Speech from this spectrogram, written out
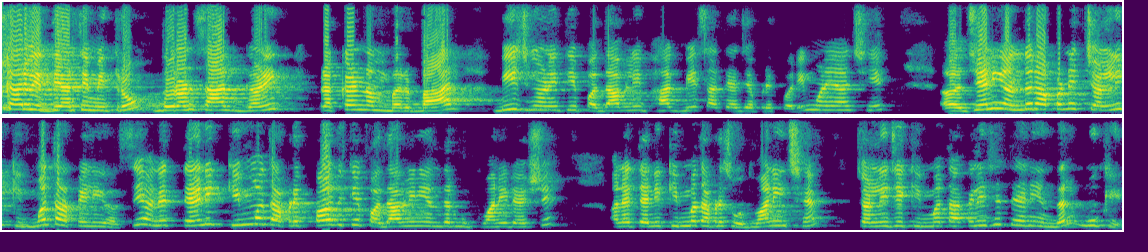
નમસ્કાર વિદ્યાર્થી મિત્રો. ધોરણ સાત ગણિત પ્રકરણ નંબર બાર, બીજ ગણિતીય પદાવલી ભાગ બે સાથે આજે આપણે ફરી મળ્યા છીએ. જેની અંદર આપણને ચલની કિંમત આપેલી હશે અને તેની કિંમત આપણે પદ કે પદાવલીની અંદર મૂકવાની રહેશે અને તેની કિંમત આપણે શોધવાની છે. ચલની જે કિંમત આપેલી છે તેની અંદર મૂકી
